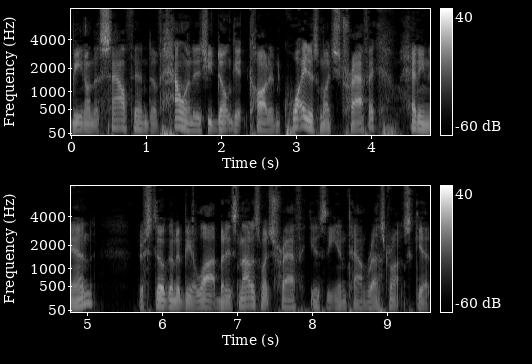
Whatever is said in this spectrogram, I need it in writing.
being on the south end of Helen is you don't get caught in quite as much traffic heading in There's still going to be a lot, but it's not as much traffic as the in-town restaurants get.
